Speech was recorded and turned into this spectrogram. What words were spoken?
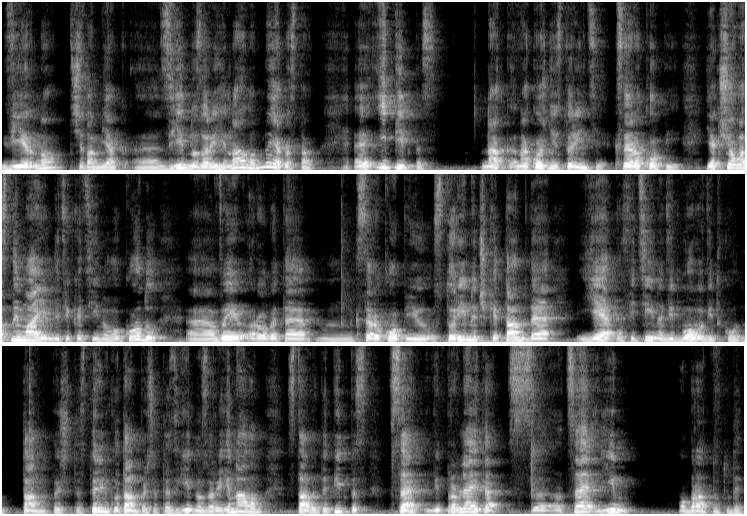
вірно, чи там як е, згідно з оригіналом, ну якось так. Е, І підпис на, на кожній сторінці, ксерокопії. Якщо у вас немає ідентифікаційного коду, е, ви робите ксерокопію сторіночки там, де є офіційна відмова від коду. Там пишете сторінку, там пишете згідно з оригіналом, ставите підпис, все, відправляєте це їм обратно туди.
